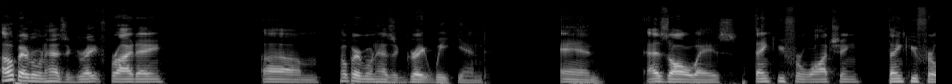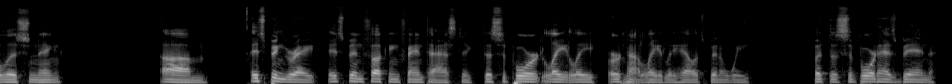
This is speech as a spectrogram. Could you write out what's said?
I hope everyone has a great Friday. Um, hope everyone has a great weekend. And as always, thank you for watching. Thank you for listening. Um, it's been great. It's been fucking fantastic. The support lately, or not lately, hell, it's been a week, but the support has been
